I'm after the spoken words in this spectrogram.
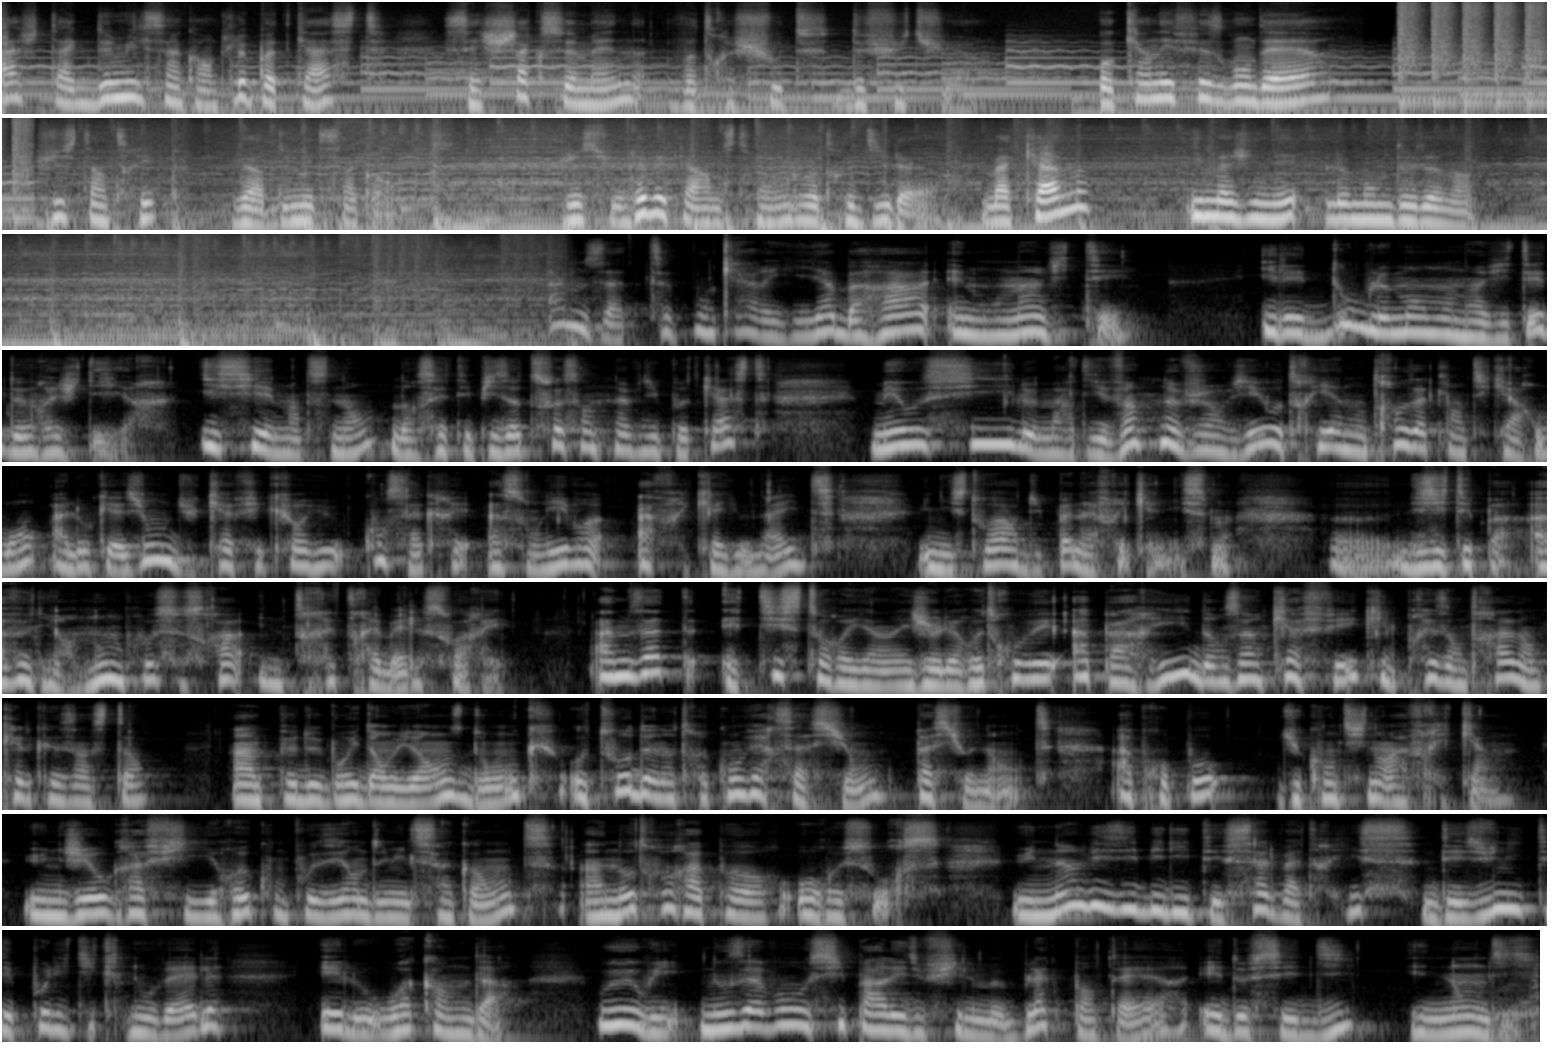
Hashtag 2050 le podcast, c'est chaque semaine votre shoot de futur. Aucun effet secondaire, juste un trip vers 2050. Je suis Rebecca Armstrong, votre dealer. Ma cam, imaginez le monde de demain. Hamzat Boukari Yabara est mon invité. Il est doublement mon invité, devrais-je dire. Ici et maintenant, dans cet épisode 69 du podcast, mais aussi le mardi 29 janvier au Trianon Transatlantique à Rouen à l'occasion du Café Curieux consacré à son livre Africa Unite, une histoire du panafricanisme. Euh, n'hésitez pas à venir nombreux, ce sera une très très belle soirée. Hamzat est historien et je l'ai retrouvé à Paris dans un café qu'il présentera dans quelques instants. Un peu de bruit d'ambiance donc autour de notre conversation passionnante à propos du continent africain une géographie recomposée en 2050, un autre rapport aux ressources, une invisibilité salvatrice, des unités politiques nouvelles et le Wakanda. Oui, oui, nous avons aussi parlé du film Black Panther et de ses dits et non-dits.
